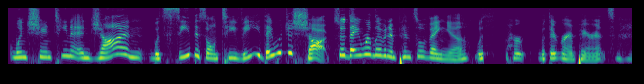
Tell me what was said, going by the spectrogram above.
when shantina and john would see this on tv they were just shocked. So they were living in pennsylvania with her with their grandparents. Mm-hmm.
